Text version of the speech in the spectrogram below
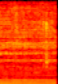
Mm-hmm.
